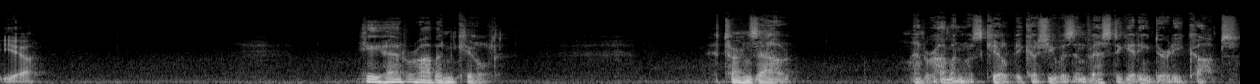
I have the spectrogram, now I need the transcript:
Yeah. He had Robin killed. Turns out that Robin was killed because she was investigating dirty cops.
